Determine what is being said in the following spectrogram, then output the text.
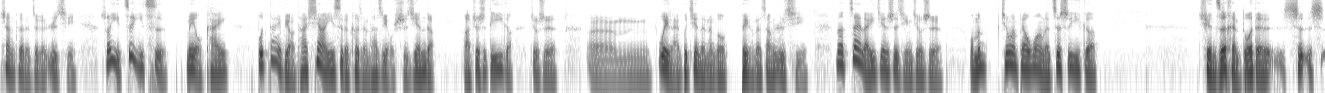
上课的这个日期。所以这一次。没有开，不代表他下一次的课程他是有时间的啊，这是第一个，就是嗯，未来不见得能够配合得上日期。那再来一件事情就是，我们千万不要忘了，这是一个选择很多的社社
